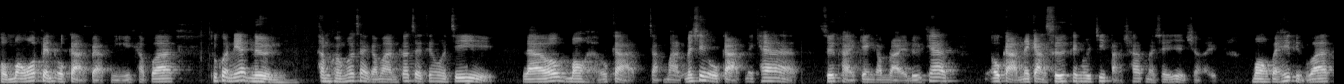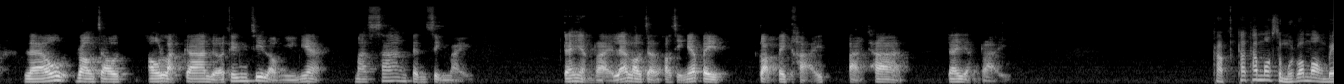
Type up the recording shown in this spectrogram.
ผมมองว่าเป็นโอกาสแบบนี้ครับว่า ทุกวันนี้หนึ่งทำความเข้าใจกับมันเข้าใจเทคโนโลยี แล้วมองหาโอกาสจากมันไม่ใช่โอกาสแค่ ซื้อขายเก็งกำไร หรือแค่โอกาสในการซื้อเทคโนโลยีต่างชาติมาใช้เฉย มองไปให้ถึงว่า แล้วเราจะเอาหลักการหรือเทคโนโลยีเหล่านี้เนี่ยมาสร้างเป็นสิ่งใหม่ ได้อย่างไร และเราจะเอาสิ่งนี้ไปกลับไปขายต่างชาติได้อย่างไรครับถ้าถ้ามองสมมติว่ามองเบ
